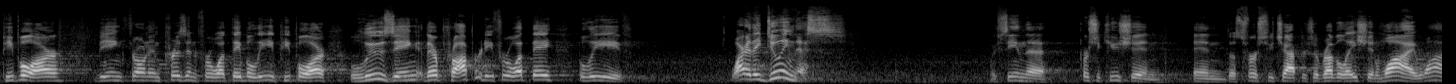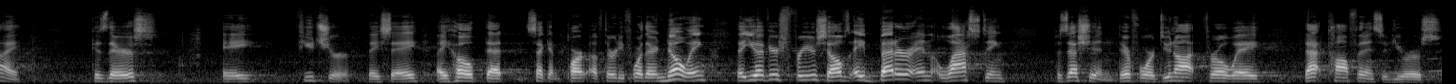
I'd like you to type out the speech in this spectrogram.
People are being thrown in prison for what they believe, people are losing their property for what they believe. Why are they doing this? We've seen the persecution in those first few chapters of Revelation. Why? Why? Because there's a future, they say, a hope, that second part of 34 there, knowing that you have your, for yourselves a better and lasting possession. Therefore, do not throw away that confidence of yours,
